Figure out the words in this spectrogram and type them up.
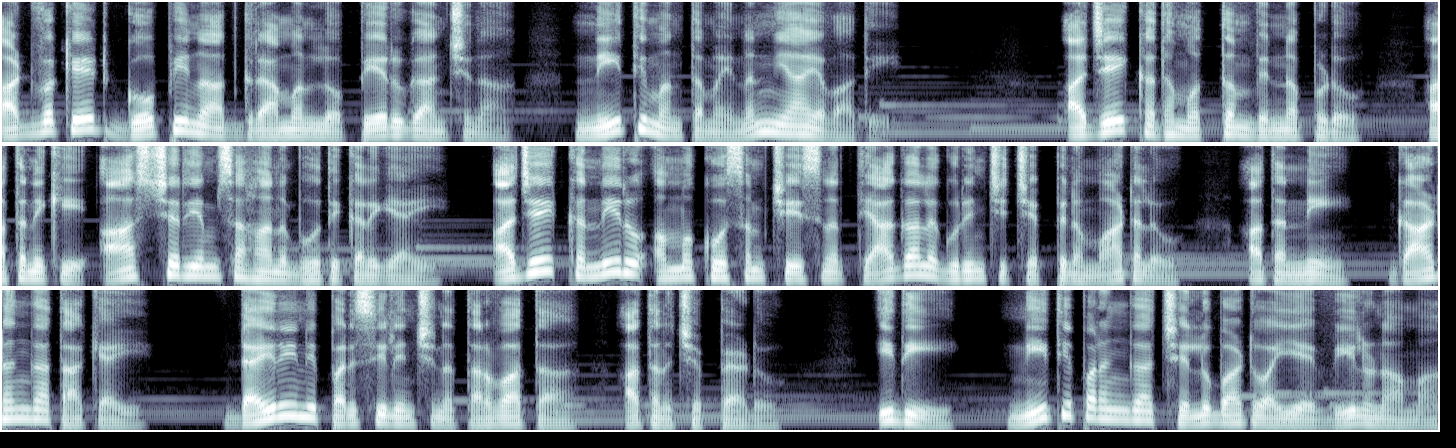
అడ్వకేట్ గోపీనాథ్ గ్రామంలో పేరుగాంచిన నీతిమంతమైన న్యాయవాది. అజయ్ కథ మొత్తం విన్నప్పుడు అతనికి ఆశ్చర్యం సహానుభూతి కలిగాయి. అజయ్ కన్నీరు అమ్మ కోసం చేసిన త్యాగాల గురించి చెప్పిన మాటలు అతన్ని గాఢంగా తాకాయి. డైరీని పరిశీలించిన తర్వాత అతను చెప్పాడు ఇది నీతిపరంగా చెల్లుబాటు అయ్యే వీలునామా?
